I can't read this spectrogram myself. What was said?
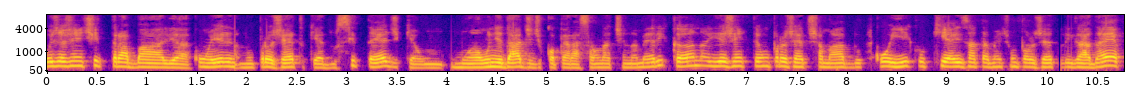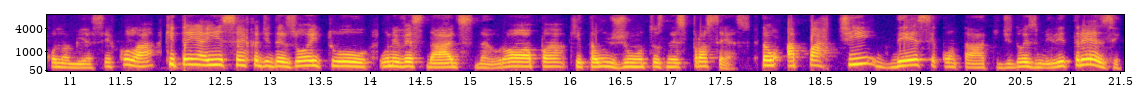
Hoje a gente trabalha com ele num projeto que é do CITED, que é um, uma unidade de cooperação latino-americana, e a gente tem um projeto chamado COICO, que é exatamente um projeto ligado à economia circular, que tem aí cerca de 18 universidades da Europa que estão juntos nesse processo. Então, a partir desse contato de 2013,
